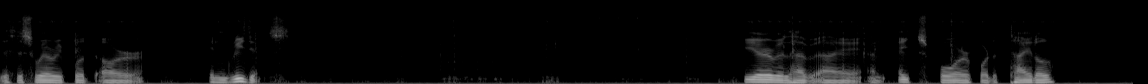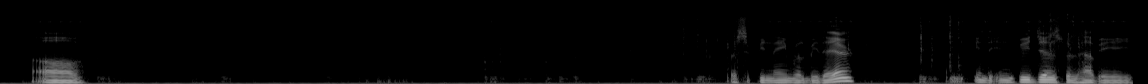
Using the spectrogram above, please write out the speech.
This is where we put our ingredients. Here we'll have a, an h4 for the title of recipe name will be there. And in the ingredients we'll have a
